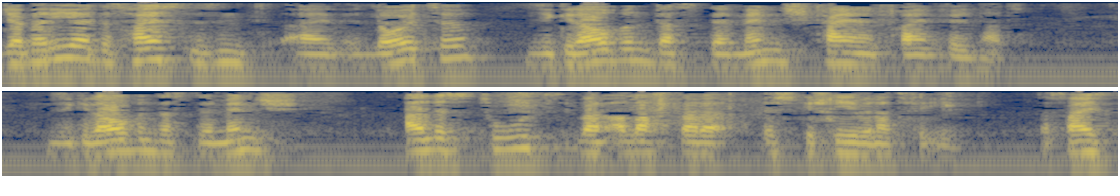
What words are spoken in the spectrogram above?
Jabariya, das heißt, sie sind ein, Leute, sie glauben, dass der Mensch keinen freien Willen hat. Sie glauben, dass der Mensch alles tut, weil Allah es geschrieben hat für ihn. Das heißt,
